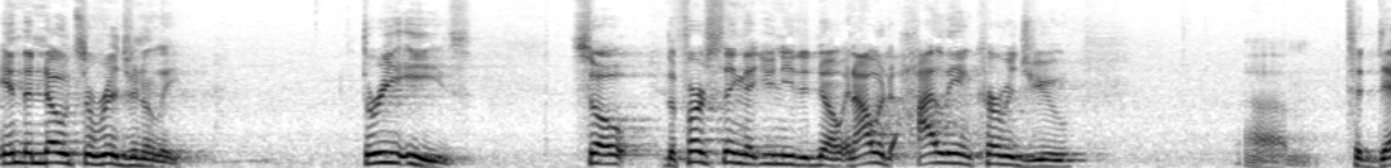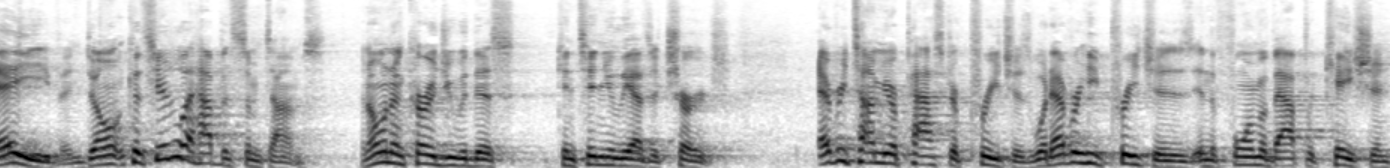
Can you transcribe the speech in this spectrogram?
in the notes originally. Three E's. So the first thing that you need to know, and I would highly encourage you um, today even, don't, because here's what happens sometimes. And I want to encourage you with this continually as a church. Every time your pastor preaches, whatever he preaches in the form of application,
